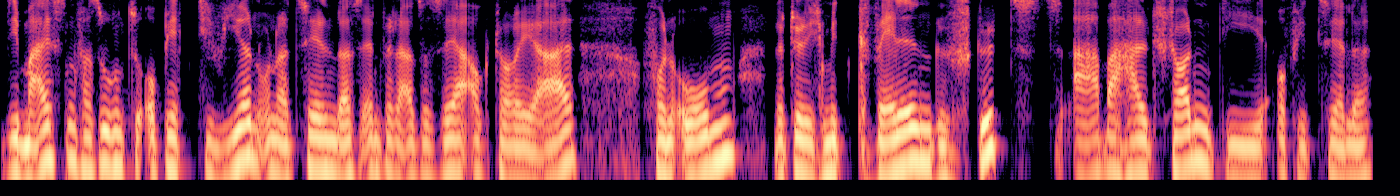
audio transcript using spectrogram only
Die meisten versuchen zu objektivieren und erzählen das entweder also sehr auktorial von oben, natürlich mit Quellen gestützt, aber halt schon die offizielle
